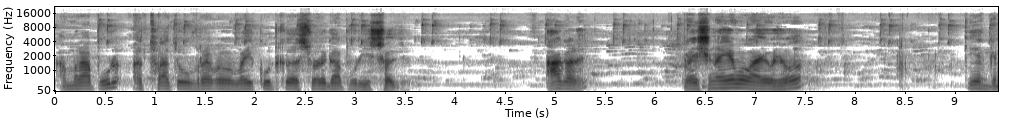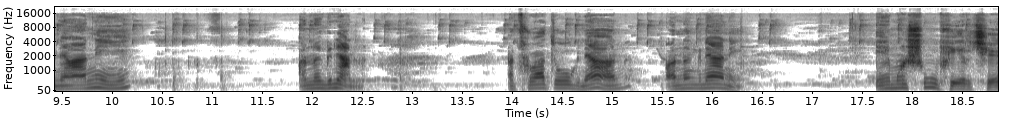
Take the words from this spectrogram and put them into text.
અમરાપુર અથવા તો વૈકુંઠ સ્વર્ગાપુરી સજ આગળ પ્રશ્ન એવો આવ્યો છે કે જ્ઞાની અનજ્ઞાન અથવા તો જ્ઞાન અનજ્ઞાની, એમાં શું ફેર છે?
